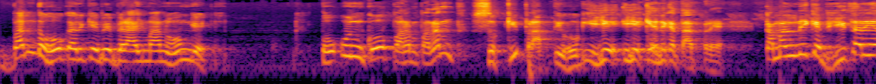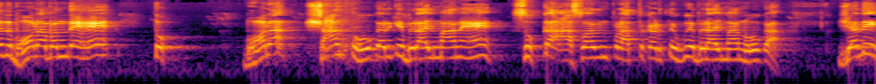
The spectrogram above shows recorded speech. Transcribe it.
बंद होकर के भी विराजमान होंगे तो उनको परम परम सुख की प्राप्ति होगी। ये ये कहने का तात्पर्य है। कमलनी के भीतर यदि भौरा बंद है तो भौरा शांत होकर के विराजमान है, सुख का आस्वादन प्राप्त करते हुए विराजमान होगा। यदि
